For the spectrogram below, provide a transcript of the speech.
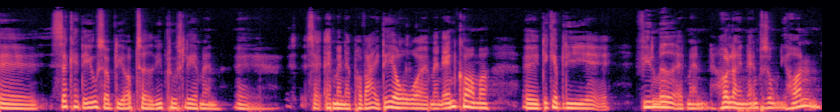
øh, så kan det jo så blive optaget lige pludselig, at man, øh, at man er på vej derover, at man ankommer. Øh, det kan blive øh, filmet, at man holder en anden person i hånden.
